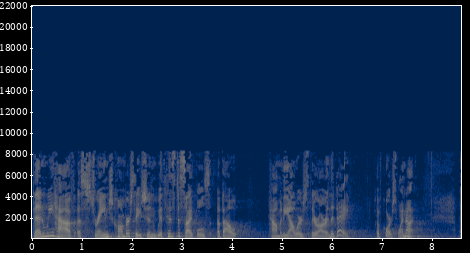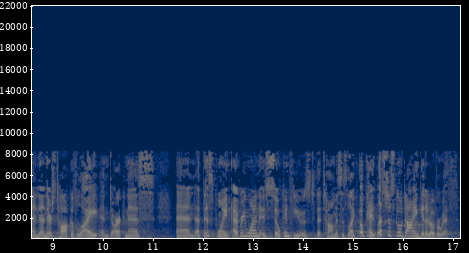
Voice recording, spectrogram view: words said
Then we have a strange conversation with his disciples about how many hours there are in the day. Of course, why not? And then there's talk of light and darkness. And at this point, everyone is so confused that Thomas is like, okay, let's just go die and get it over with.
